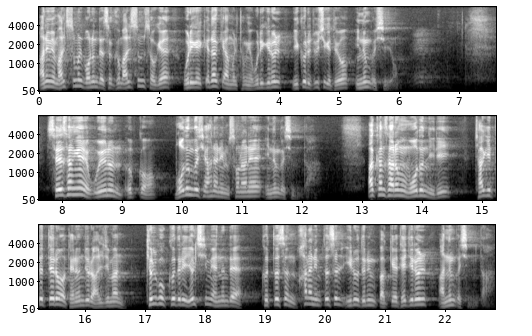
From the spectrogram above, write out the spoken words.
아니면 말씀을 보는 데서 그 말씀 속에 우리에게 깨닫게 함을 통해 우리 길을 이끌어 주시게 되어 있는 것이요. 세상에 우연은 없고 모든 것이 하나님 손안에 있는 것입니다. 악한 사람은 모든 일이 자기 뜻대로 되는 줄 알지만 결국 그들이 열심히 했는데 그 뜻은 하나님 뜻을 이루드리는 밖에 되지를 않는 것입니다.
